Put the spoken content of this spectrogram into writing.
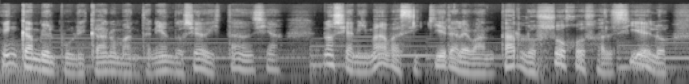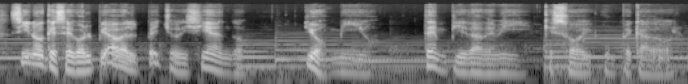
En cambio el publicano, manteniéndose a distancia, no se animaba siquiera a levantar los ojos al cielo, sino que se golpeaba el pecho diciendo, Dios mío, ten piedad de mí, que soy un pecador.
